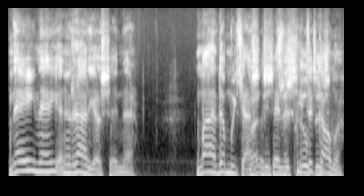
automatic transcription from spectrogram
Nee, nee, een radiozender. Maar dan moet je aan zo'n zender tussen- komen.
